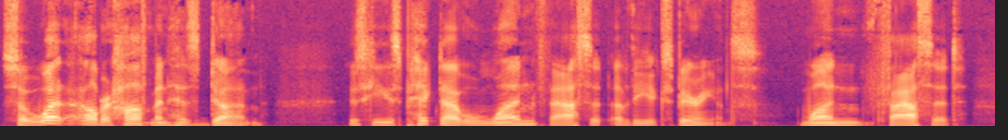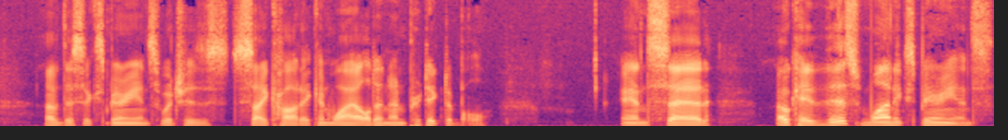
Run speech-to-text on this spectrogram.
So what Albert Hofmann has done is he's picked out one facet of the experience, one facet of this experience which is psychotic and wild and unpredictable, and said, okay, this one experience,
